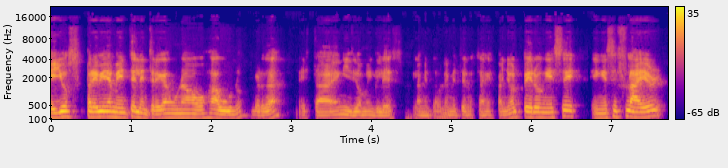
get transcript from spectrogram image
ellos previamente le entregan una hoja a uno, ¿verdad? Está en idioma inglés, lamentablemente no está en español, pero en ese, en ese flyer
